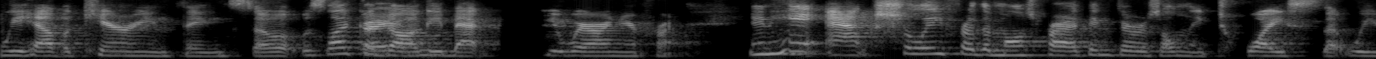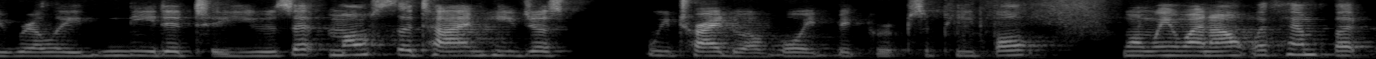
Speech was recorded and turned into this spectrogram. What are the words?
we have a carrying thing so it was like Right. a doggy bag you wear on your front and he actually for the most part i think there was only twice that we really needed to use it most of the time he just we tried to avoid big groups of people when we went out with him but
